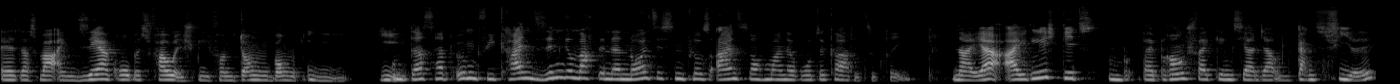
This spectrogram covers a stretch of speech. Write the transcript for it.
Äh, das war ein sehr grobes Foulspiel von Dong Wong Yi. Yi. Und das hat irgendwie keinen Sinn gemacht, in der 90. plus 1 nochmal eine rote Karte zu kriegen. Naja, eigentlich geht's bei Braunschweig ging es ja da um ganz viel.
